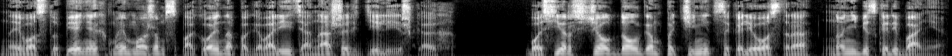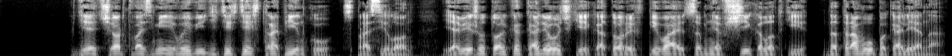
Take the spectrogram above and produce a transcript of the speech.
На его ступенях мы можем спокойно поговорить о наших делишках». Босир счел долгом подчиниться Калиостро, но не без колебания. «Где, черт возьми, вы видите здесь тропинку?» — спросил он. «Я вижу только колючки, которые впиваются мне в щиколотки, да траву по колено».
